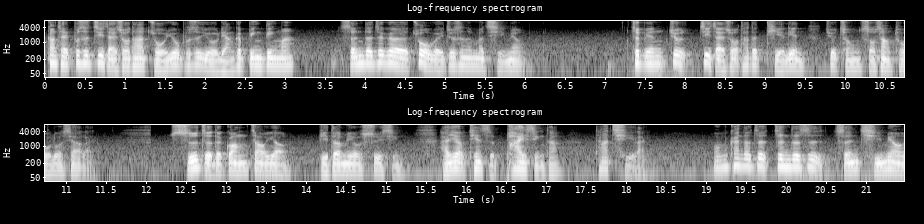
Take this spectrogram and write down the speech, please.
刚才不是记载说他左右不是有两个兵丁吗？神的这个作为就是那么奇妙。这边就记载说，他的铁链就从手上脱落下来。使者的光照耀，彼得没有睡醒，还要天使拍醒他，他起来。我们看到这真的是神奇妙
